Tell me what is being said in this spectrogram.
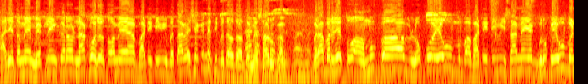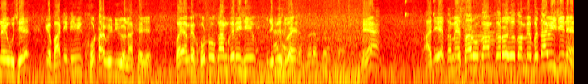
આજે તમે મેટલિંગ કરો નાખો છો તો અમે ભાટી ટીવી બતાવે છે કે નથી બતાવતા તમે સારું કામ? બરાબર. છે? તો અમુક લોકો એવું ભાટી ટીવી સામે એક ગ્રુપ એવું બનાવ્યું છે કે ભાટી ટીવી ખોટા વીડિયો નાખે છે. ભાઈ અમે ખોટું કામ કરી છીએ જિગ્નેશભાઈ? હે? આજે તમે સારું કામ કરો છો તો અમે બતાવી છીએ ને.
